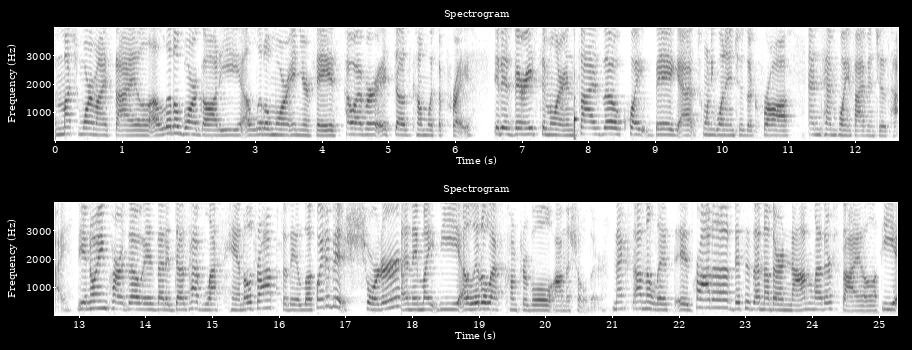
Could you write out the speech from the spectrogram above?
much more my style, a little more gaudy, a little more in your face. However, it does come with a price. It is very similar in size though, quite big at 21 inches across and 10.5 inches high. The annoying part though is that it does have less handle drop, so they look quite a bit shorter and they might be a little less comfortable on the shoulder. Next on the list is Prada. This is another non-leather style. The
